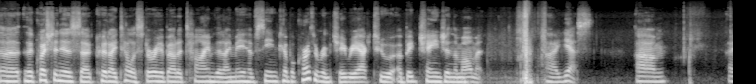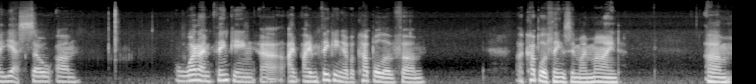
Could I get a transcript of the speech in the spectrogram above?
Uh, the question is uh, Could I tell a story about a time that I may have seen Khenpo Karthar Rinpoche react to a big change in the moment? Uh, yes. Um, uh, yes. So, um, what I'm thinking, uh, I, am thinking of a couple of um, a couple of things in my mind. Um,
